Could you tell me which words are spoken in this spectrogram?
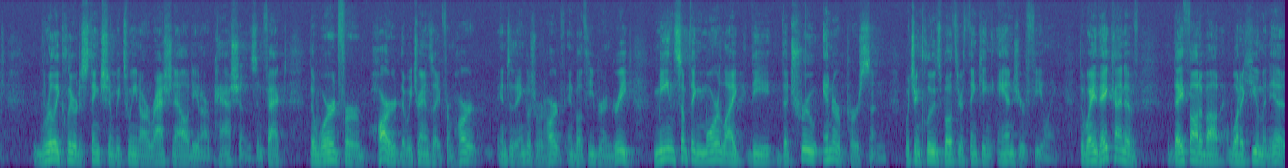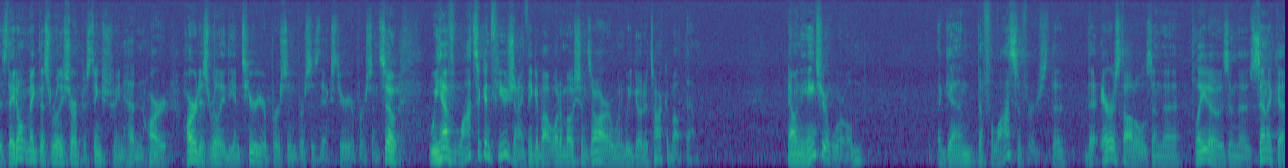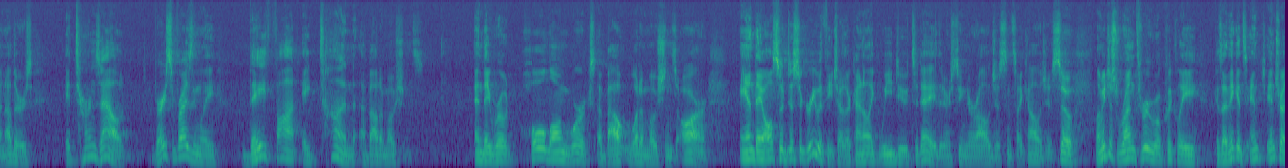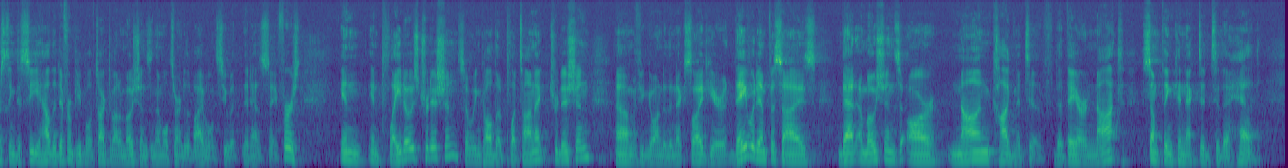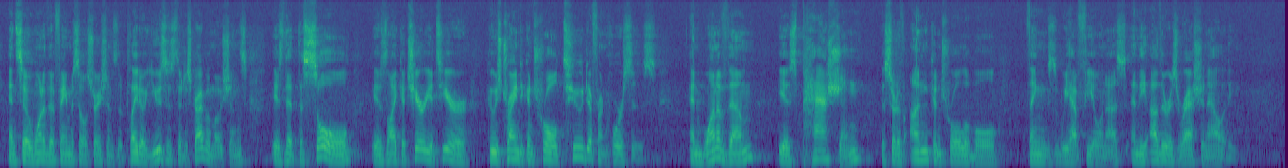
really clear distinction between our rationality and our passions. In fact, the word for heart that we translate from heart into the English word heart in both Hebrew and Greek means something more like the, the true inner person, which includes both your thinking and your feeling. The way they kind of they thought about what a human is. They don't make this really sharp distinction between head and heart. Heart is really the interior person versus the exterior person. So we have lots of confusion, I think, about what emotions are when we go to talk about them. Now, in the ancient world, again, the philosophers, the, the Aristotles and the Plato's and the Seneca and others, it turns out, very surprisingly, they thought a ton about emotions. And they wrote whole long works about what emotions are. And they also disagree with each other, kind of like we do today, the interesting neurologists and psychologists. So let me just run through real quickly, because I think it's in- interesting to see how the different people have talked about emotions, and then we'll turn to the Bible and see what it has to say. First, in, in Plato's tradition, so we can call the Platonic tradition, um, if you can go on to the next slide here, they would emphasize that emotions are non cognitive, that they are not something connected to the head. And so, one of the famous illustrations that Plato uses to describe emotions is that the soul is like a charioteer who is trying to control two different horses. And one of them is passion, the sort of uncontrollable things we have feel in us, and the other is rationality.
